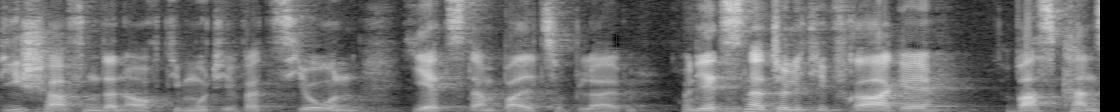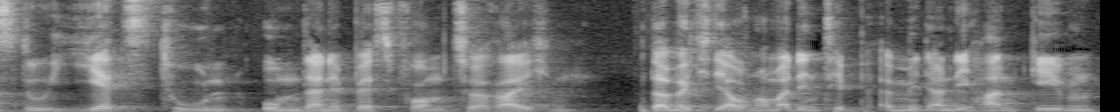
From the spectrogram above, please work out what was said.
die schaffen dann auch die Motivation, jetzt am Ball zu bleiben. Und jetzt ist natürlich die Frage, was kannst du jetzt tun, um deine Bestform zu erreichen? Da möchte ich dir auch nochmal den Tipp mit an die Hand geben.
